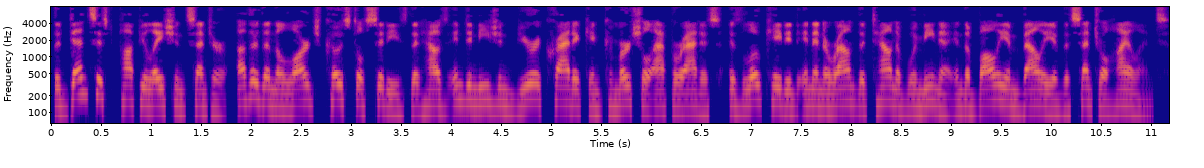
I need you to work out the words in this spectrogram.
The densest population center, other than the large coastal cities that house Indonesian bureaucratic and commercial apparatus, is located in and around the town of Wamena in the Baliem Valley of the Central Highlands.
